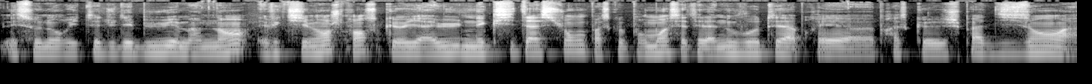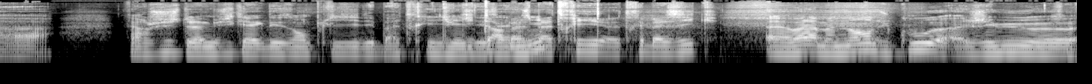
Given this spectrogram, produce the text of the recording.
les sonorités du début et maintenant, effectivement, je pense qu'il y a eu une excitation, parce que pour moi, c'était la nouveauté après presque, je sais pas, 10 ans à faire juste de la musique avec des amplis, des batteries, Du et guitare des basse amis. batterie euh, très basique. Euh, voilà, maintenant, du coup, euh, j'ai eu euh,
